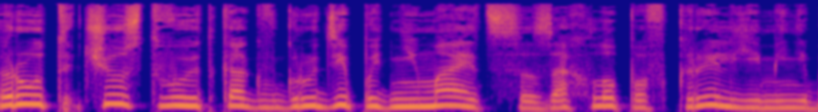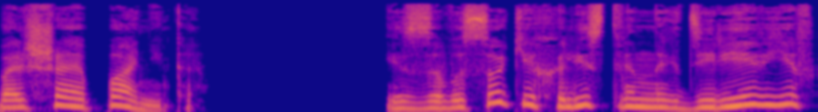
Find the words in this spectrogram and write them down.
Рут чувствует, как в груди поднимается, захлопав крыльями, небольшая паника. Из-за высоких лиственных деревьев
